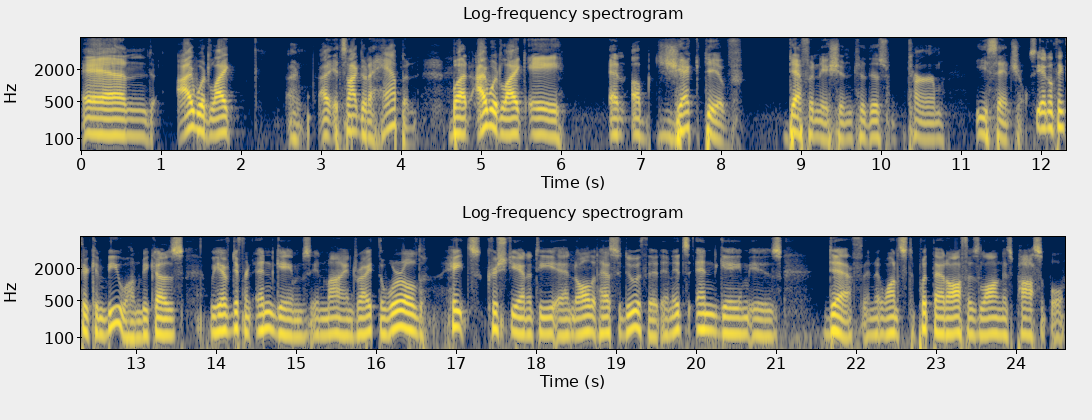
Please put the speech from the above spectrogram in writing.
And I would like, I, I- it's not going to happen, but I would like a an objective definition to this term essential. See, I don't think there can be one because we have different end games in mind, right? The world hates Christianity and all that has to do with it, and its end game is death, and it wants to put that off as long as possible.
